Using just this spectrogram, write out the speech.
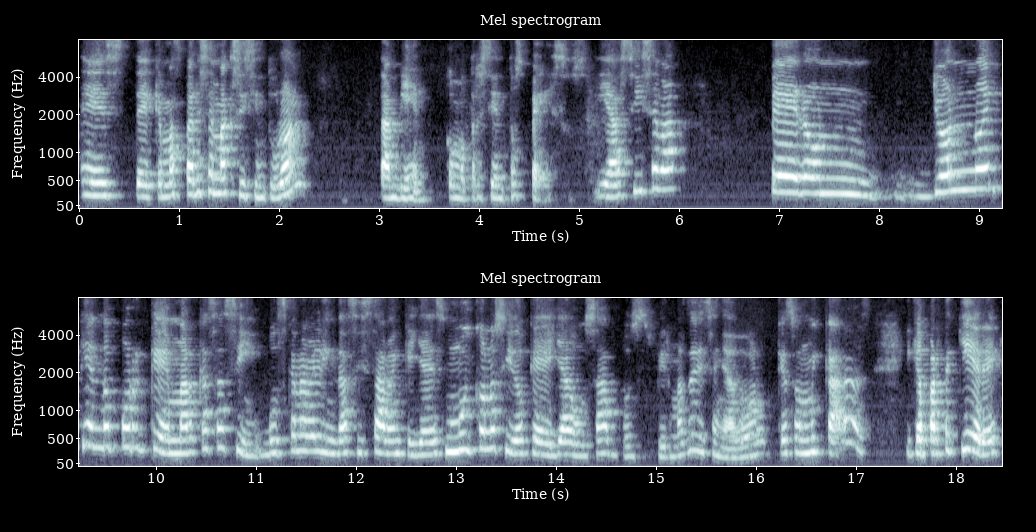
este, que más parece maxi cinturón, también como 300 pesos. Y así se va. Pero yo no entiendo por qué marcas así buscan a Belinda si saben que ya es muy conocido que ella usa pues firmas de diseñador que son muy caras y que aparte quiere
